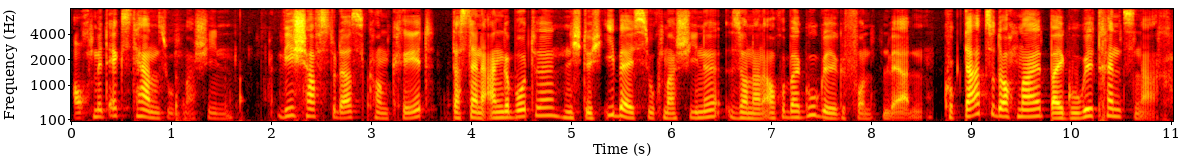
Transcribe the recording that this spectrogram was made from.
auch mit externen Suchmaschinen. Wie schaffst du das konkret, dass deine Angebote nicht durch eBays Suchmaschine, sondern auch über Google gefunden werden? Guck dazu doch mal bei Google Trends nach.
